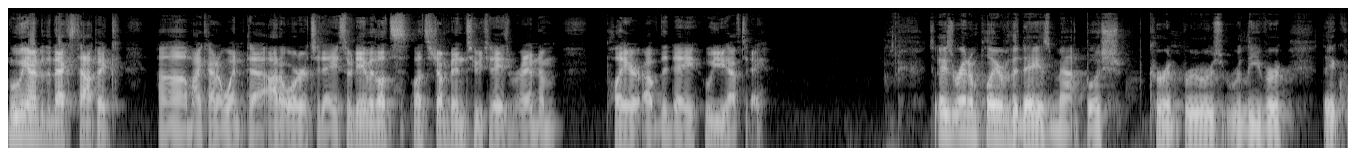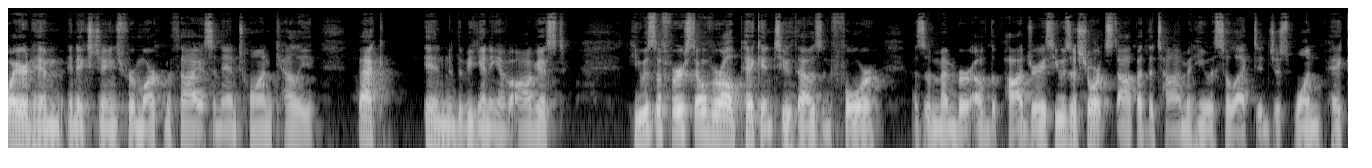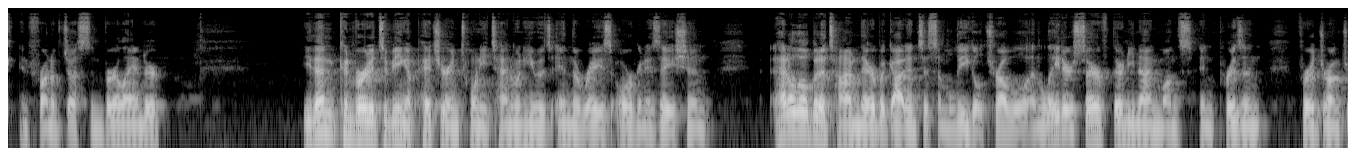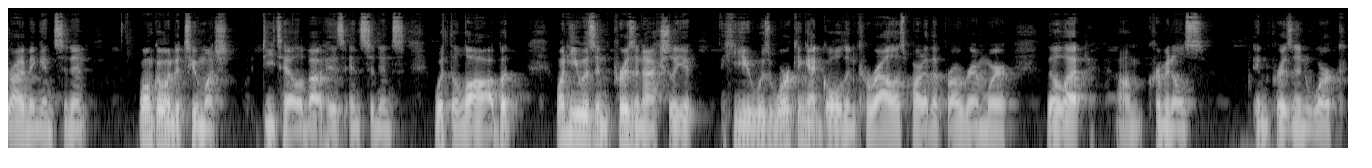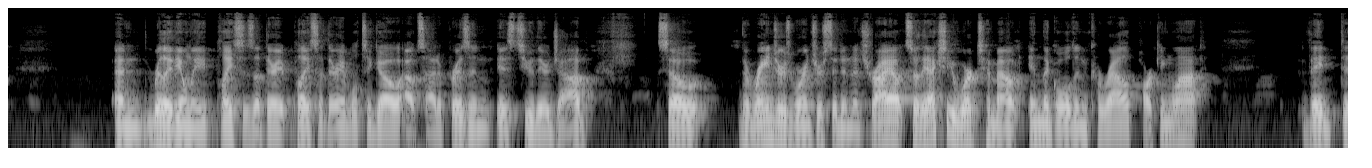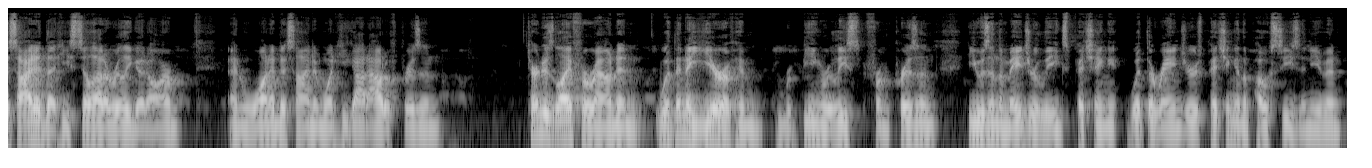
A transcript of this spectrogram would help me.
moving on to the next topic. Um, I kind of went uh, out of order today. So, David, let's let's jump into today's random player of the day. Who do you have today? Today's random player of the day is Matt Bush, current Brewers reliever. They acquired him in exchange for Mark Mathias and Antoine Kelly back in the beginning of August. He was the first overall pick in 2004 as a member of the Padres. He was a shortstop at the time, and he was selected just one pick in front of Justin Verlander. He then converted to being a pitcher in 2010 when he was in the Rays organization. Had a little bit of time there, but got into some legal trouble and later served 39 months in prison for a drunk driving incident. Won't go into too much detail about his incidents with the law, but when he was in prison, actually, he was working at Golden Corral as part of the program where they'll let um, criminals in prison work and really the only places that they're place that they're able to go outside of prison is to their job so the Rangers were interested in a tryout, so they actually worked him out in the Golden Corral parking lot. They decided that he still had a really good arm and wanted to sign him when he got out of prison. Turned his life around, and within a year of him being released from prison, he was in the major leagues pitching with the Rangers, pitching in the postseason even.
